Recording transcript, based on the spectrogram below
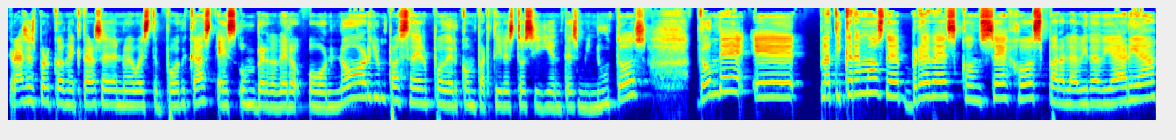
Gracias por conectarse de nuevo a este podcast. Es un verdadero honor y un placer poder compartir estos siguientes minutos donde eh, platicaremos de breves consejos para la vida diaria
